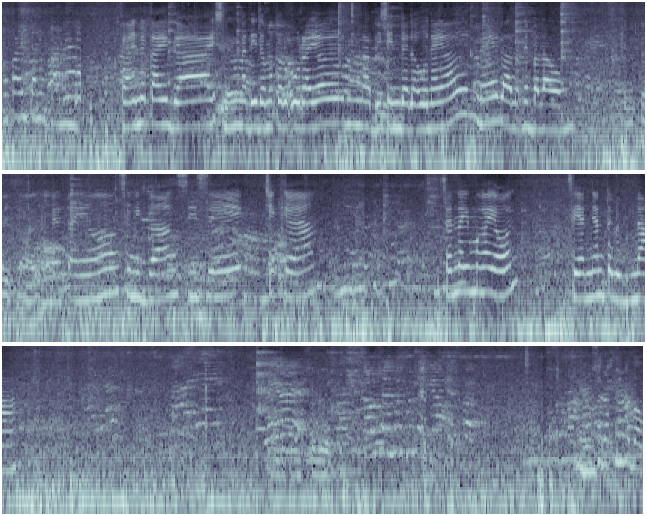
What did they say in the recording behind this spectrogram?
Kakain ka ng kanin. Kain na tayo guys. Madida makarura yun. Nabisin dalauna yun. May lalo ni Balawang. Meron tayong sinigang, sisig, chicken. Saan na yung mga yon? Si yan tulog na. Ang sarap ng mo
